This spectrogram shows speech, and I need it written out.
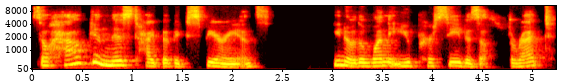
So, how can this type of experience, you know, the one that you perceive as a threat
